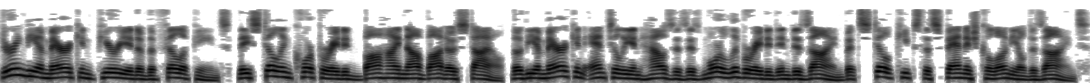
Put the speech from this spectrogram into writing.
During the American period of the Philippines, they still incorporated Bahay na Bato style, though the American Antillean houses is more liberated in design but still keeps the Spanish colonial designs.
